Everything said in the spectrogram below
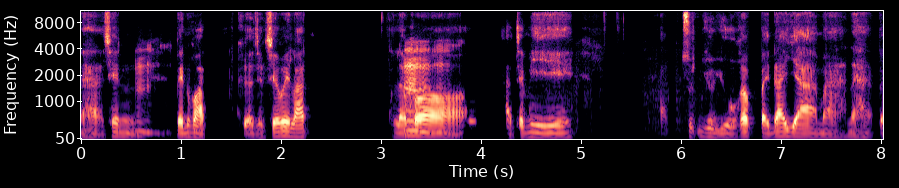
นะฮะเช่นอืมเป็นหวัดเกิดจากเชื้อไวรัส แล้วก็อืมอาจจะมีอยู่ๆก็ไปได้ยามานะฮะไป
